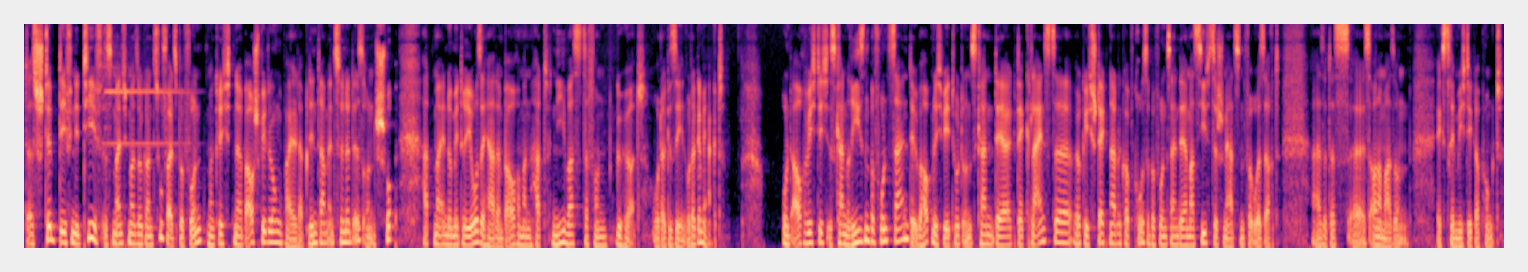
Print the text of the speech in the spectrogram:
Das stimmt definitiv, ist manchmal sogar ein Zufallsbefund. Man kriegt eine Bauchspiegelung, weil der Blinddarm entzündet ist und schwupp hat man Endometrioseherde im Bauch und man hat nie was davon gehört oder gesehen oder gemerkt. Und auch wichtig, es kann ein Riesenbefund sein, der überhaupt nicht wehtut und es kann der, der kleinste, wirklich Stecknadelkopf große Befund sein, der massivste Schmerzen verursacht. Also das äh, ist auch nochmal so ein extrem wichtiger Punkt.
